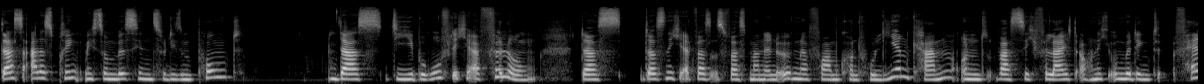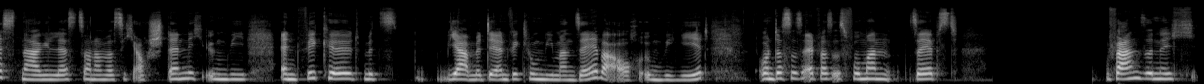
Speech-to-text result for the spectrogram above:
das alles bringt mich so ein bisschen zu diesem Punkt, dass die berufliche Erfüllung, dass das nicht etwas ist, was man in irgendeiner Form kontrollieren kann und was sich vielleicht auch nicht unbedingt festnageln lässt, sondern was sich auch ständig irgendwie entwickelt mit, ja, mit der Entwicklung, die man selber auch irgendwie geht. Und dass es etwas ist, wo man selbst wahnsinnig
